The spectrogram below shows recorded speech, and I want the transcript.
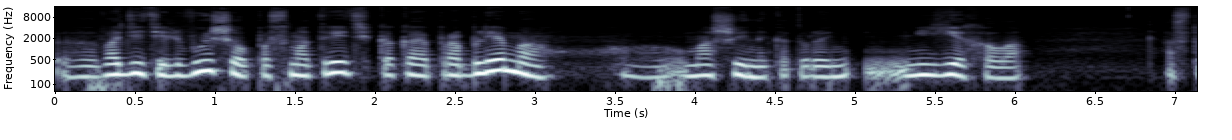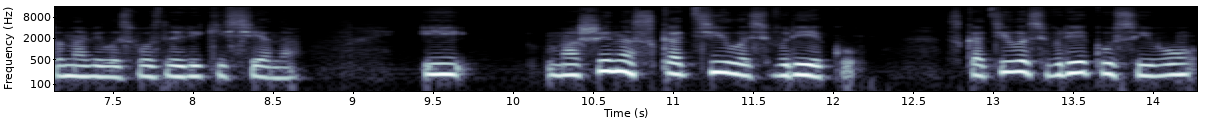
э, водитель вышел посмотреть, какая проблема э, у машины, которая не ехала, остановилась возле реки Сена. И машина скатилась в реку. Скатилась в реку с, его,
